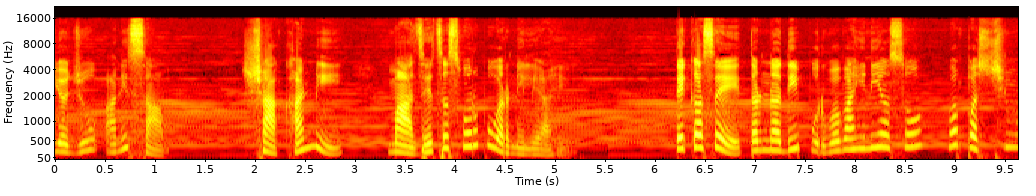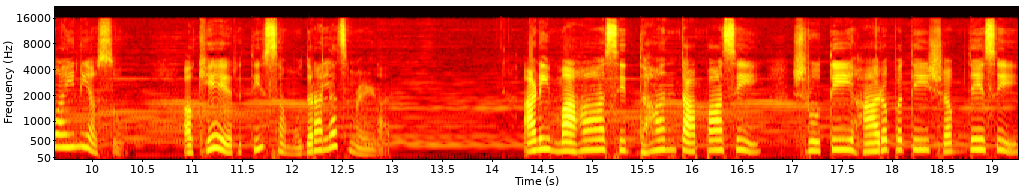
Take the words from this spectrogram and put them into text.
यजू आणि साम शाखांनी माझेच स्वरूप वर्णिले आहे. ते कसे? तर नदी पूर्ववाहिनी असो व पश्चिम वाहिनी असो अखेर ती समुद्रालाच मिळणार. आणि महासिद्धांतापासी श्रुती हारपती शब्देसी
